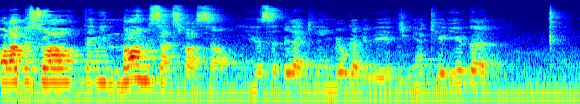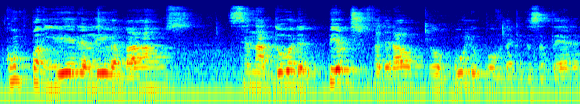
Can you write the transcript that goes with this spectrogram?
Olá pessoal, tenho enorme satisfação em receber aqui em meu gabinete minha querida companheira Leila Barros, senadora pelo Distrito Federal, que orgulha o povo daqui dessa terra,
